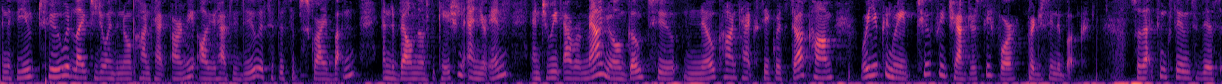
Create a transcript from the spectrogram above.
And if you too would like to join the No Contact Army, all you have to do is hit the subscribe button and the bell notification, and you're in. And to read our manual, go to nocontactsecrets.com where you can read two free chapters before purchasing the book. So that concludes this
